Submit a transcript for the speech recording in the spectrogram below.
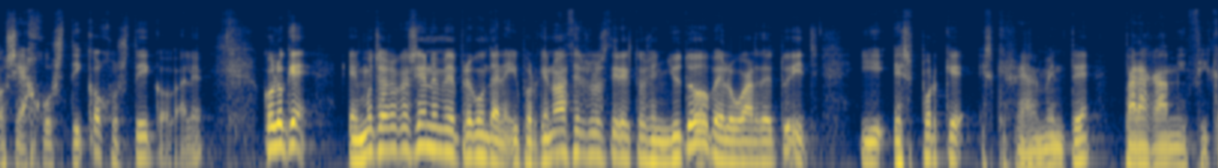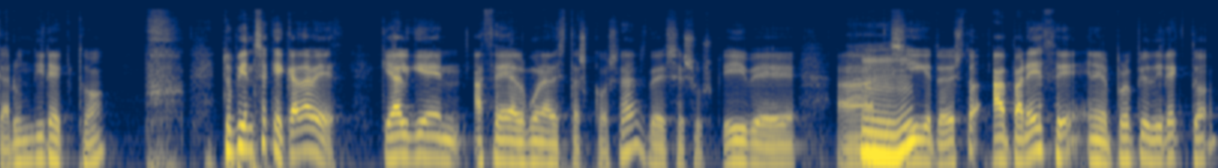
O sea, justico, justico, ¿vale? Con lo que en muchas ocasiones me preguntan, ¿y por qué no haces los directos en YouTube en lugar de Twitch? Y es porque, es que realmente, para gamificar un directo, tú piensas que cada vez que alguien hace alguna de estas cosas, de se suscribe, ah, te sigue, todo esto, aparece en el propio directo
